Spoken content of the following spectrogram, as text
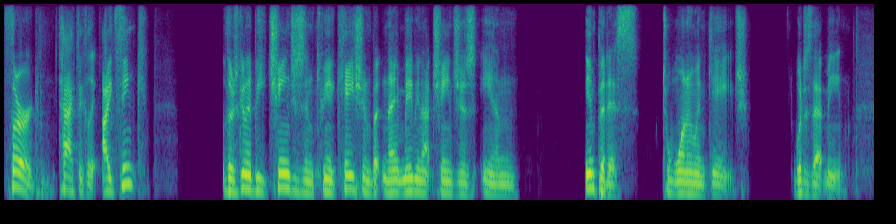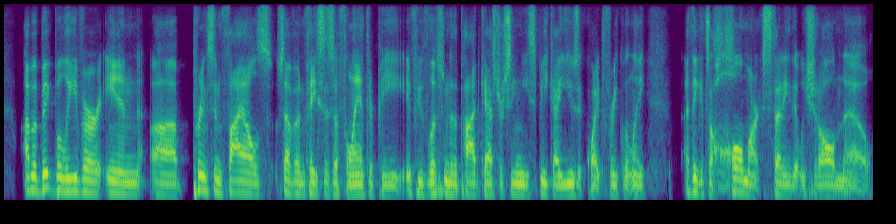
Third, tactically, I think there's going to be changes in communication, but maybe not changes in impetus to want to engage. What does that mean? I'm a big believer in uh, Prince and File's Seven Faces of Philanthropy. If you've listened to the podcast or seen me speak, I use it quite frequently. I think it's a hallmark study that we should all know.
